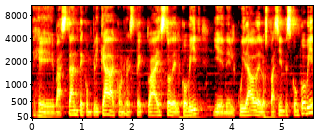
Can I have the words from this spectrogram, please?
eh, bastante complicada con respecto a esto del COVID y en el cuidado de los pacientes con COVID,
